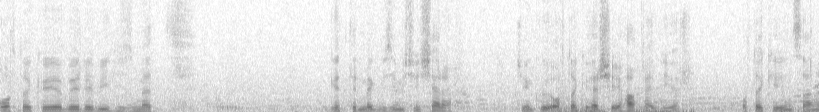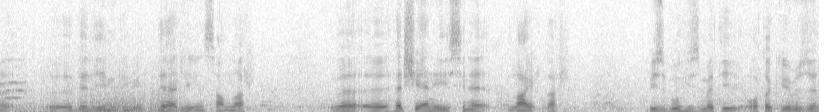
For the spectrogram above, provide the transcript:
Ortaköy'e böyle bir hizmet getirmek bizim için şeref. Çünkü Ortaköy her şeyi hak ediyor. Ortaköy insanı e, dediğim gibi değerli insanlar ve e, her şeyin en iyisine layıklar. Biz bu hizmeti Ortaköy'ümüzün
